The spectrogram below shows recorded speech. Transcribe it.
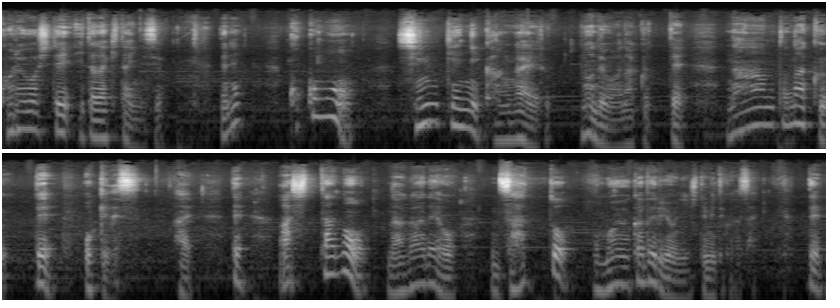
これをしていただきたいんですよ。でねここも真剣に考えるのではなくってなんとなくで OK です。はい、で明日の流れをざっと思い浮かべるようにしてみてください。で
